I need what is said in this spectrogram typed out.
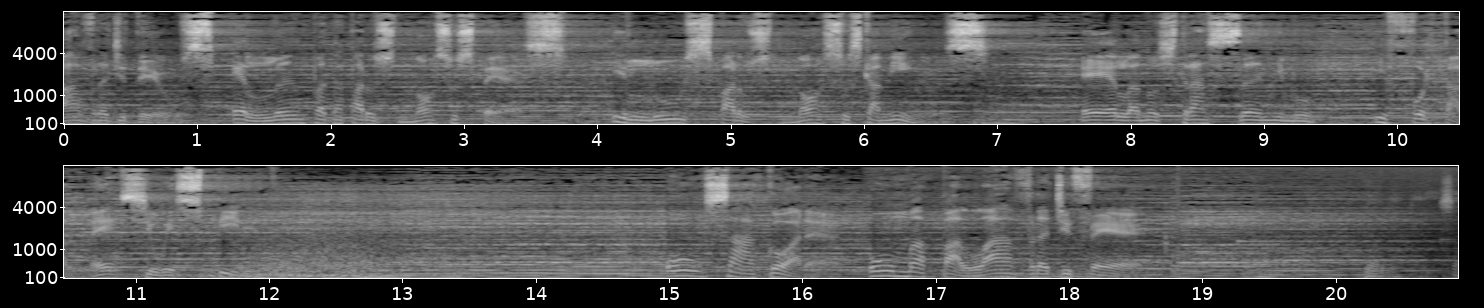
palavra de Deus é lâmpada para os nossos pés e luz para os nossos caminhos. Ela nos traz ânimo e fortalece o espírito. Ouça agora uma palavra de fé. A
